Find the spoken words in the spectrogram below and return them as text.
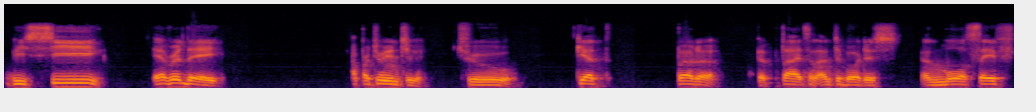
we see every day opportunity to get better peptides and antibodies and more safe,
